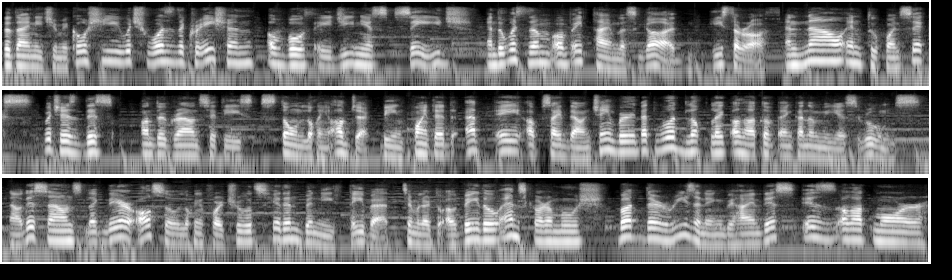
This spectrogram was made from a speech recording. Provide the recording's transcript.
the Dainichi Mikoshi, which was the creation of both a genius sage and the wisdom of a timeless god, Istaroth, and now in 2.6, which is this underground city's stone-looking object being pointed at a upside-down chamber that would look like a lot of Enkanomiya's rooms. Now this sounds like they are also looking for truths hidden beneath Teyvat, similar to Albedo and Scaramouche, but their reasoning behind this is a lot more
